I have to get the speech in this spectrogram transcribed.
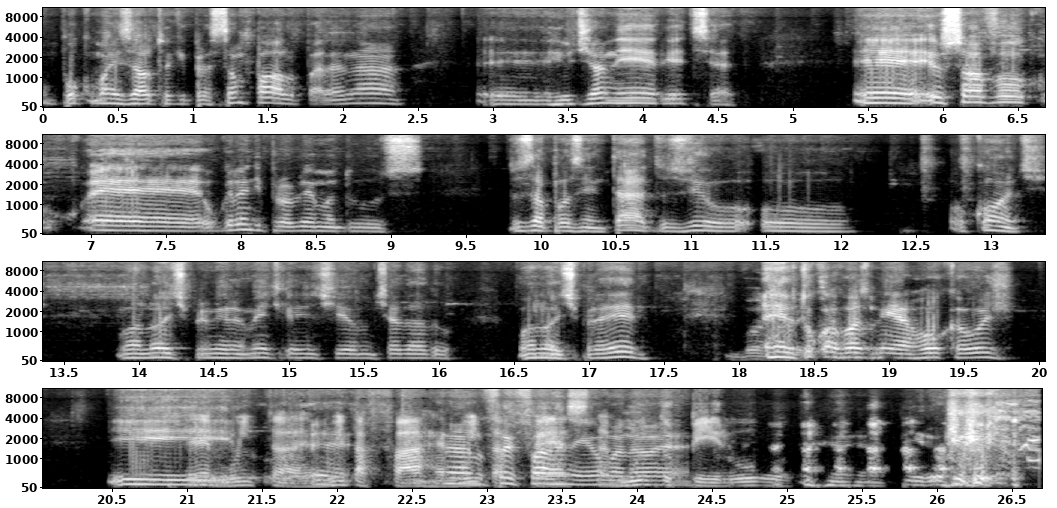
um pouco mais alta aqui para São Paulo, Paraná, eh, Rio de Janeiro etc. É, eu só vou. é, o grande problema dos, dos aposentados, viu, o, o Conte? Boa noite, primeiramente, que a gente eu não tinha dado boa noite para ele. Boa É, eu noite, estou com a voz meia rouca hoje. E, É muita, é muita farra, é não, não muita foi farra festa, nenhuma, muito não, é. peru. Peru.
